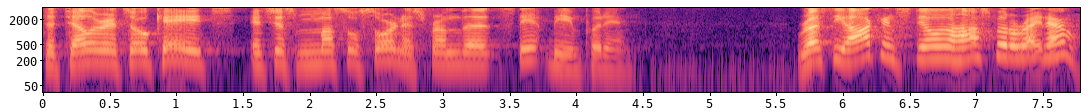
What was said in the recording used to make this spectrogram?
to tell her it's okay. It's, it's just muscle soreness from the stent being put in. Rusty Hawkins still in the hospital right now.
